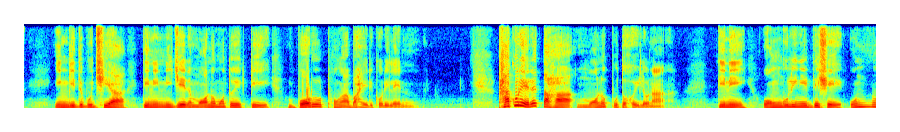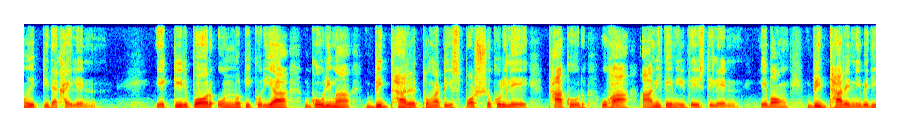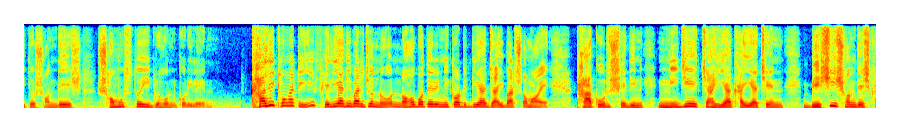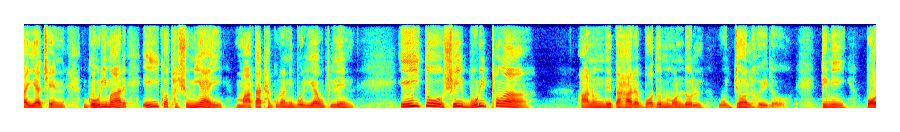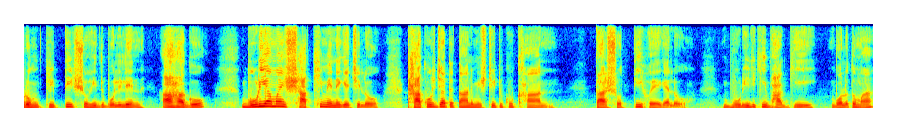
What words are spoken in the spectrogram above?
ইঙ্গিত বুঝিয়া তিনি নিজের মনমতো একটি বড় ঠোঙা বাহির করিলেন। ঠাকুরের তাহা মনপুত হইল না। তিনি অঙ্গুলি নির্দেশে অন্য একটি দেখাইলেন। একটির পর অন্যটি করিয়া গৌরীমা বৃদ্ধার ঠোঙাটি স্পর্শ করিলে ঠাকুর উহা আনিতে নির্দেশ দিলেন এবং বৃদ্ধার নিবেদিত সন্দেশ সমস্তই গ্রহণ করিলেন। খালি ঠোঙাটি ফেলিয়া দিবার জন্য নহবতের নিকট দিয়া যাইবার সময় ঠাকুর সেদিন নিজে চাহিয়া খাইয়াছেন, বেশি সন্দেশ খাইয়াছেন। গৌরীমার এই কথা শুনিয়াই মাতা ঠাকুরানী বলিয়া উঠিলেন, এই তো সেই বুড়ির ঠোঙা। আনন্দে তাহার বদনমণ্ডল উজ্জ্বল হইল। তিনি পরম তৃপ্তির সহিত বলিলেন, আহা গো বুড়ি আমায় সাক্ষী মেনে গেছিল, ঠাকুর যাতে তাঁর মিষ্টিটুকু খান, তা সত্যি হয়ে গেল। বুড়ির কি ভাগ্যি বলো তো মা?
